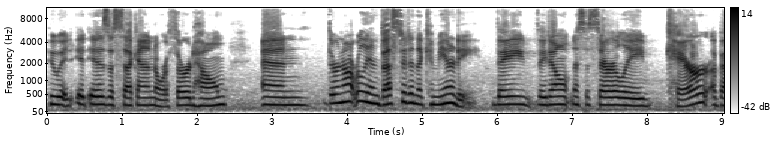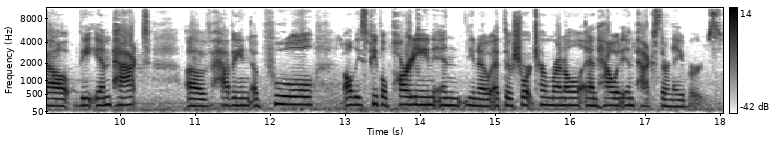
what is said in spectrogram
who it, it is a second or a third home, and they're not really invested in the community. They, they don't necessarily care about the impact of having a pool, all these people partying in, you know, at their short-term rental and how it impacts their neighbors.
